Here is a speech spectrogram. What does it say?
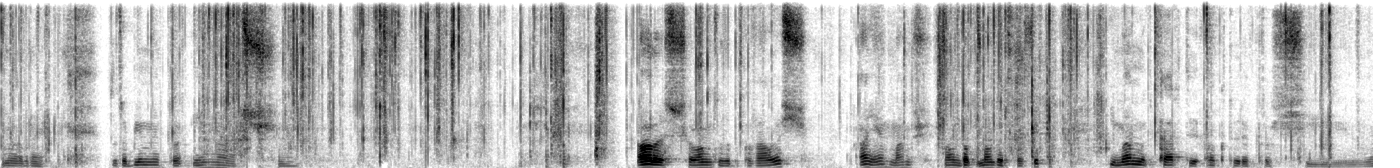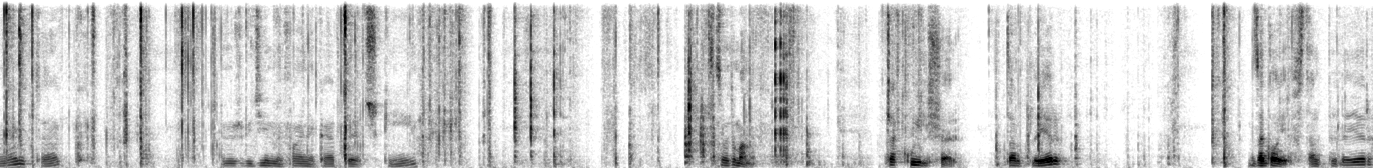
Dobra. Zrobimy to inaczej. Ale szalony to zapakowałeś. A nie, mam mam, do, mam dobry sposób. I mamy karty, o które prosiłem, tak. Już widzimy fajne karteczki. Co my tu mamy? Jack Wilshere, Star Player. Zagojew, Star Player.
